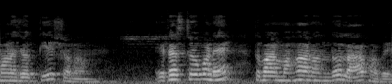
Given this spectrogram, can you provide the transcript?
মনোযোগ দিয়ে শোনো এটা শ্রবণে তোমার মহানন্দ লাভ হবে।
